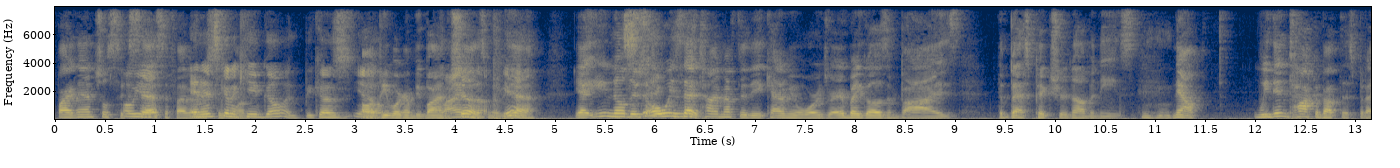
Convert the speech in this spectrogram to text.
financial success oh yeah. if I've and it's going to keep going because you oh, know people are going to be buying the buying it of this movie. Yeah. Yeah. yeah, You know, there's Sick, always that it? time after the Academy Awards where everybody goes and buys the Best Picture nominees. Mhm. Now, we didn't talk about this, but I,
